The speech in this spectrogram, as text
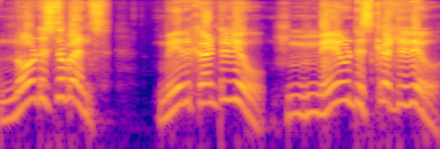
నో డిస్టర్బెన్స్ మీరు కంటిన్యూ మేము డిస్కంటిన్యూ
